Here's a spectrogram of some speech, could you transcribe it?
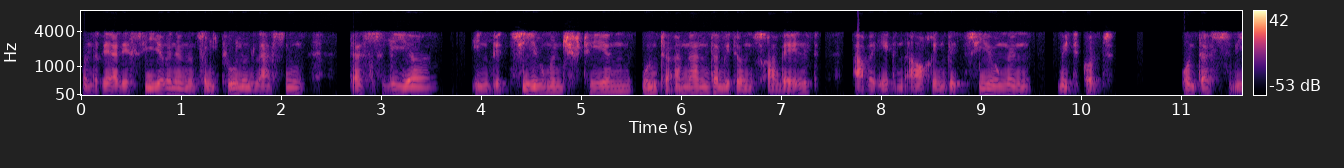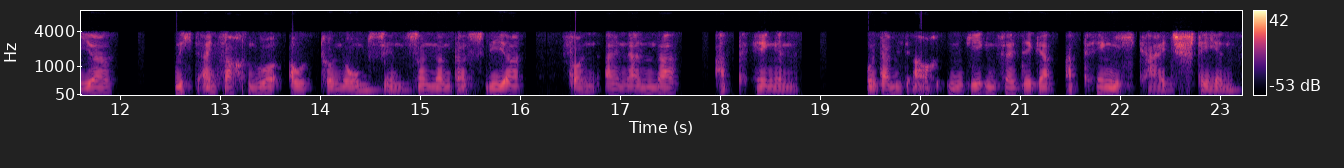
und realisieren in unserem Tun und Lassen, dass wir in Beziehungen stehen untereinander mit unserer Welt, aber eben auch in Beziehungen mit Gott. Und dass wir nicht einfach nur autonom sind, sondern dass wir voneinander abhängen und damit auch in gegenseitiger Abhängigkeit stehen.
